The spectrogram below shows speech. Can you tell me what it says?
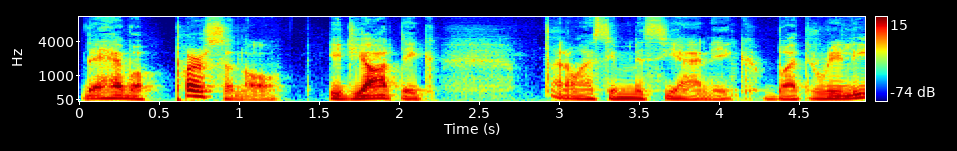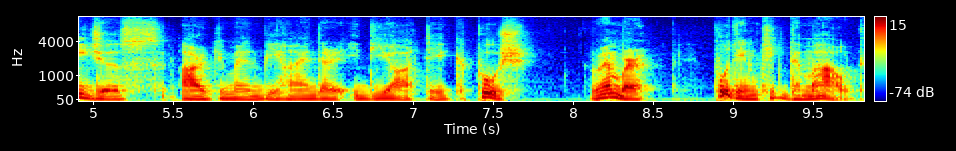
They have a personal, idiotic I don't want to say messianic, but religious argument behind their idiotic push. Remember, Putin kicked them out.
